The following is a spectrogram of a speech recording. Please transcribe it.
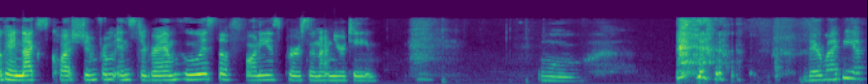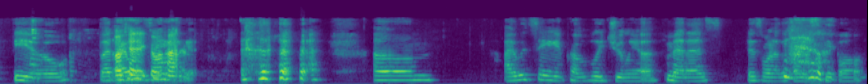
Okay, next question from Instagram. Who is the funniest person on your team? Ooh. there might be a few, but Okay, I would go say, um, I would say probably Julia Jimenez is one of the funniest people.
